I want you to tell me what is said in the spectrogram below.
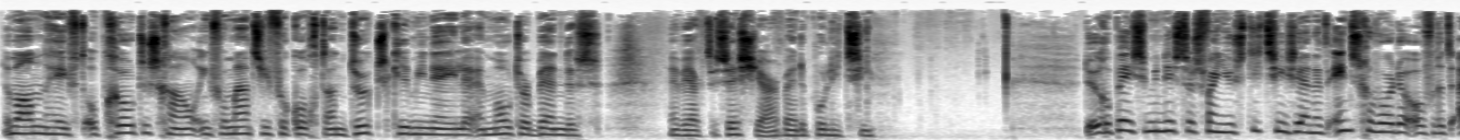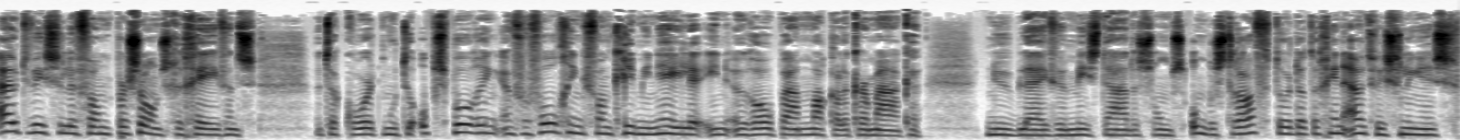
De man heeft op grote schaal informatie verkocht aan drugscriminelen en motorbendes. Hij werkte zes jaar bij de politie. De Europese ministers van Justitie zijn het eens geworden over het uitwisselen van persoonsgegevens. Het akkoord moet de opsporing en vervolging van criminelen in Europa makkelijker maken. Nu blijven misdaden soms onbestraft doordat er geen uitwisseling is.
